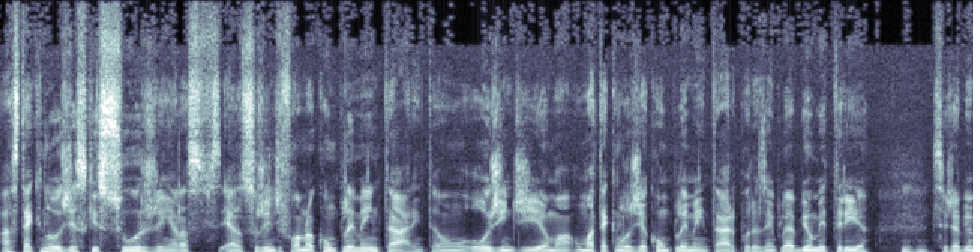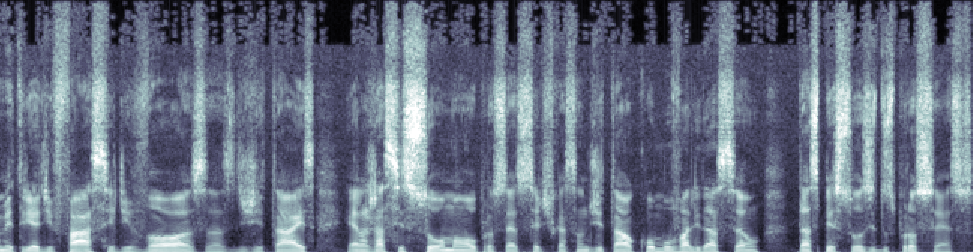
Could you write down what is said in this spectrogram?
As tecnologias que surgem, elas, elas surgem de forma complementar. Então, hoje em dia, uma, uma tecnologia complementar, por exemplo, é a biometria. Uhum. Seja a biometria de face, de voz, as digitais, elas já se somam ao processo de certificação digital como validação das pessoas e dos processos.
